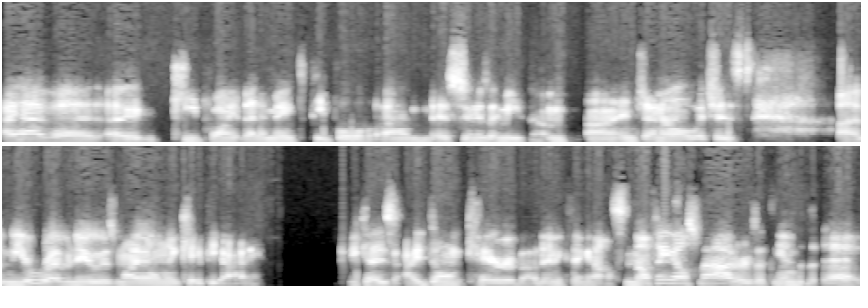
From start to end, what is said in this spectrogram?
I have a, a key point that I make to people um, as soon as I meet them uh, in general, which is um, your revenue is my only KPI because I don't care about anything else. Nothing else matters at the end of the day.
